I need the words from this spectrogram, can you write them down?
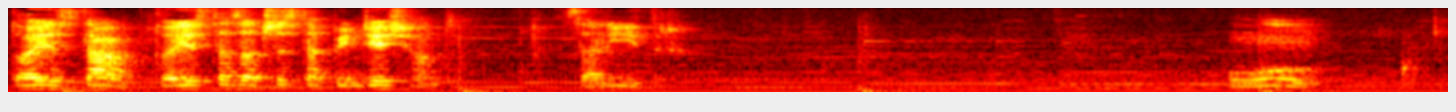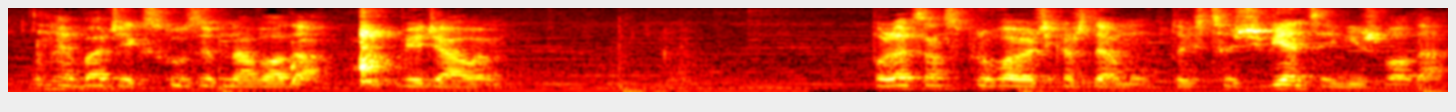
To jest ta, to jest ta za 350 za litr. Mm. Najbardziej ekskluzywna woda, wiedziałem. Polecam spróbować każdemu. To jest coś więcej niż woda.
